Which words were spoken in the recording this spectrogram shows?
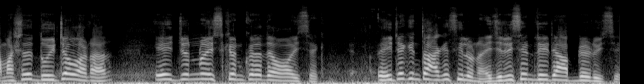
আমার সাথে দুইটা অর্ডার এই জন্য স্ক্যান করে দেওয়া হয়েছে। এইটা কিন্তু আগে ছিল না, এই যে রিসেন্টলি এটা আপডেট হয়েছে।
